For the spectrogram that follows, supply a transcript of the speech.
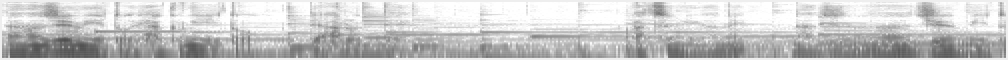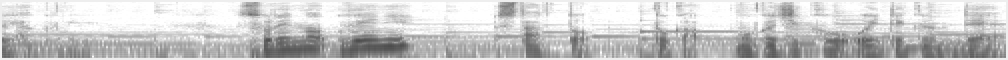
70mm と 100mm とであるんで厚みがね 70mm と 100mm それの上にスタッドとか木軸を置いていくんで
